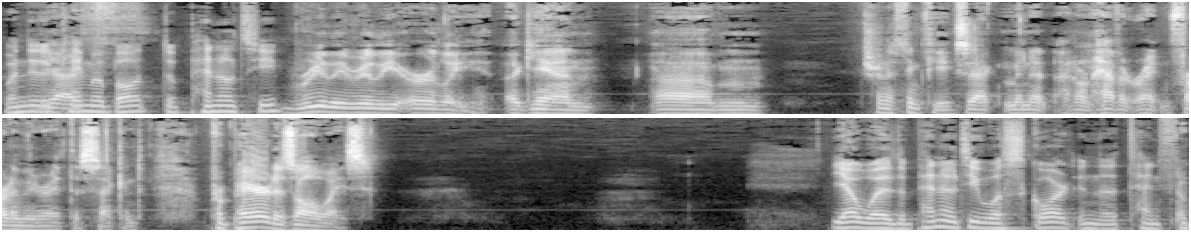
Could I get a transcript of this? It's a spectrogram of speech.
when did it Yeah, came th- about the penalty Really, really early again. Um, trying to think the exact minute. I don't have it right in front of me right this second. Prepared as always. yeah well the penalty was scored in the 10th Okay.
